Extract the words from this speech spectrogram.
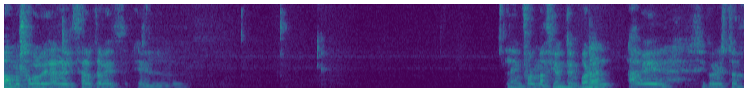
Vamos a volver a analizar otra vez la información temporal, a ver si con estos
